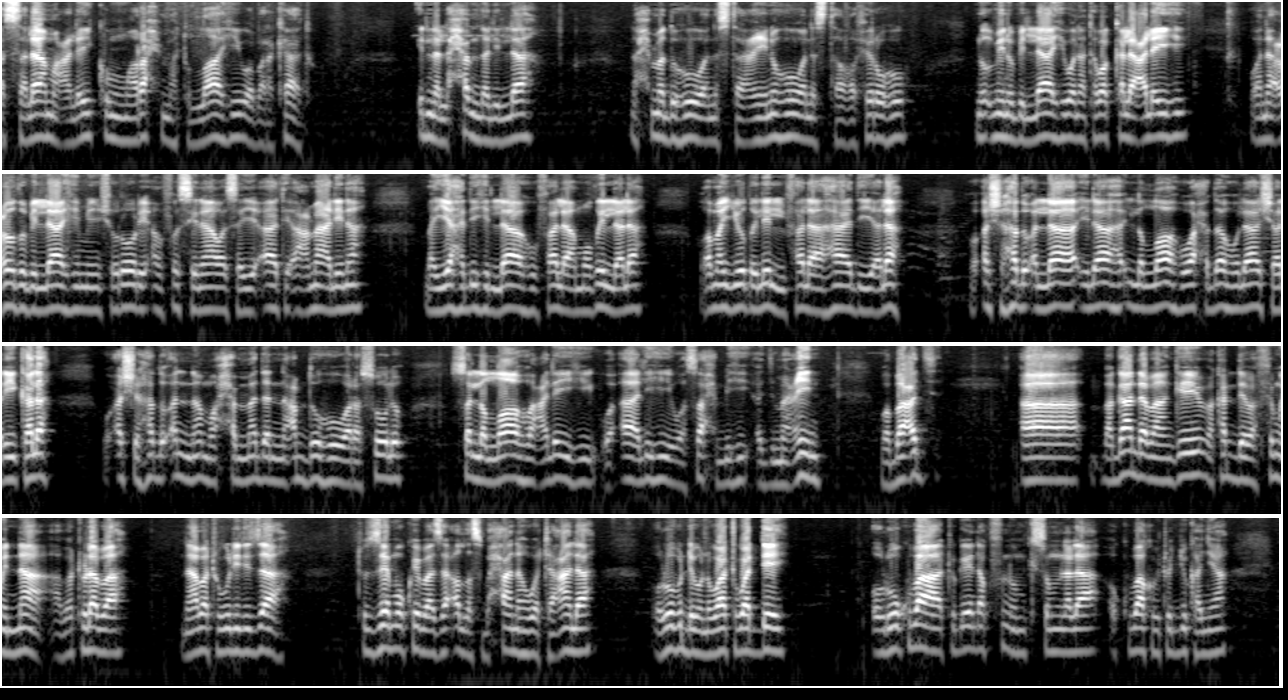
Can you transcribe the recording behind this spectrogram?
السلام عليكم ورحمة الله وبركاته إن الحمد لله نحمده ونستعينه ونستغفره نؤمن بالله ونتوكل عليه ونعوذ بالله من شرور أنفسنا وسيئات أعمالنا من يهده الله فلا مضل له ومن يضلل فلا هادي له وأشهد أن لا إله إلا الله وحده لا شريك له وأشهد أن محمدا عبده ورسوله صلى الله عليه وآله وصحبه أجمعين وبعد uh, baganda bange bakadde baffe mwenna abatulaba n'abatuwuliriza tuzzeemu okwebaza allah subhanahu wataala olw'obudde buno bwatuwadde olw'okuba tugenda kufuna omukisa omulala okubaako bitujjukanya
